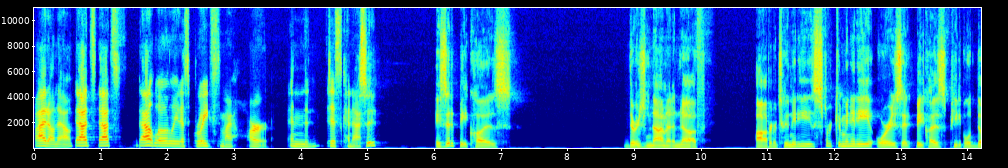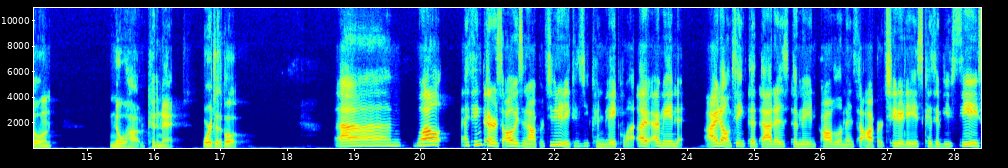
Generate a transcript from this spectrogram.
I don't know. That's that's that loneliness breaks my heart and the disconnect. Is it is it because there's not enough opportunities for community, or is it because people don't know how to connect, or is it both? Um. Well, I think there's always an opportunity because you can make one. I, I mean, I don't think that that is the main problem. is the opportunities because if you see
